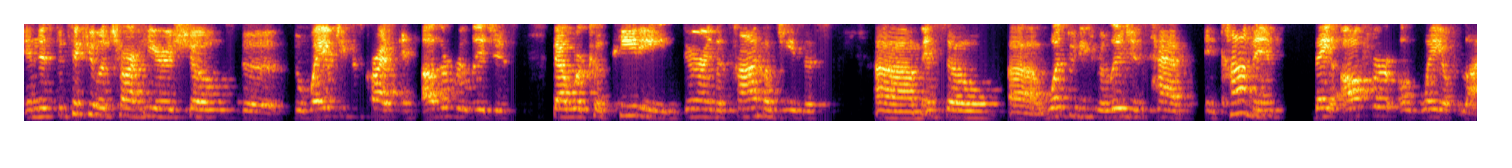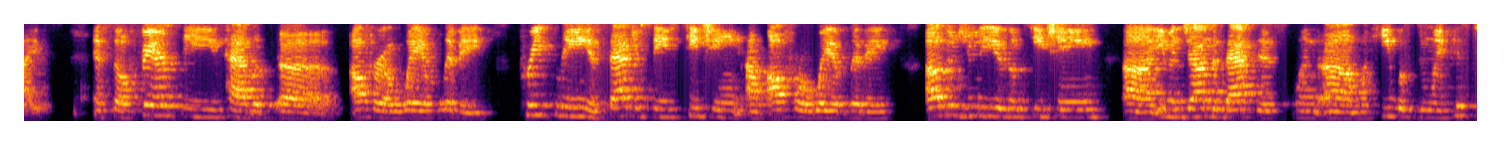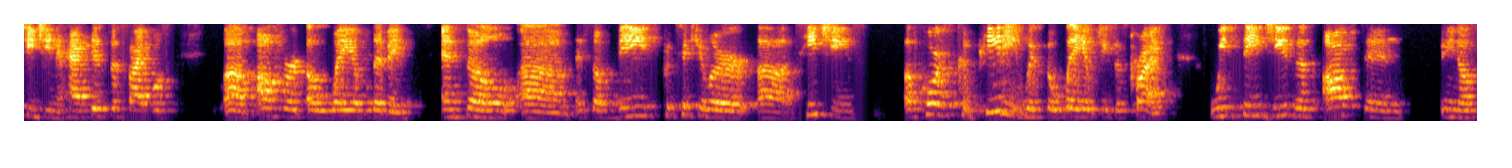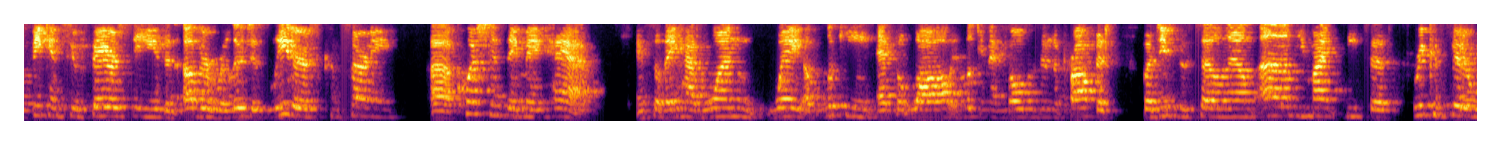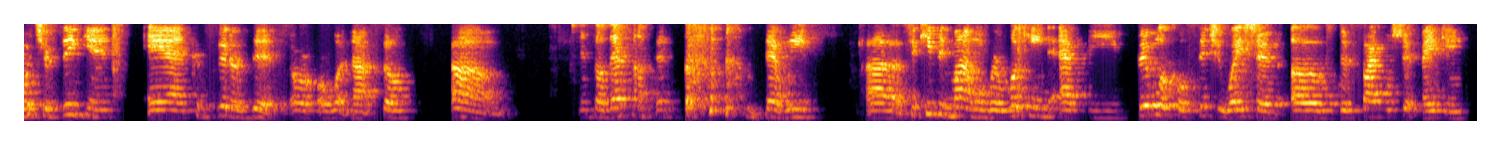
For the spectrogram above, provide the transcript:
in this particular chart here, it shows the, the way of Jesus Christ and other religions that were competing during the time of Jesus. Um, and so uh, what do these religions have in common? They offer a way of life. And so Pharisees have a, uh, offer a way of living. Priestly and Sadducees teaching um, offer a way of living. Other Judaism teaching, uh, even John the Baptist, when um, when he was doing his teaching and had his disciples, um, offered a way of living. And so, um, and so these particular uh, teachings, of course, competing with the way of Jesus Christ. We see Jesus often you know, speaking to Pharisees and other religious leaders concerning uh, questions they may have. And so they have one way of looking at the law and looking at Moses and the prophets, but Jesus is telling them, um, you might need to reconsider what you're thinking and consider this or, or whatnot. So, um, and so that's something that we uh, should keep in mind when we're looking at the biblical situation of discipleship making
